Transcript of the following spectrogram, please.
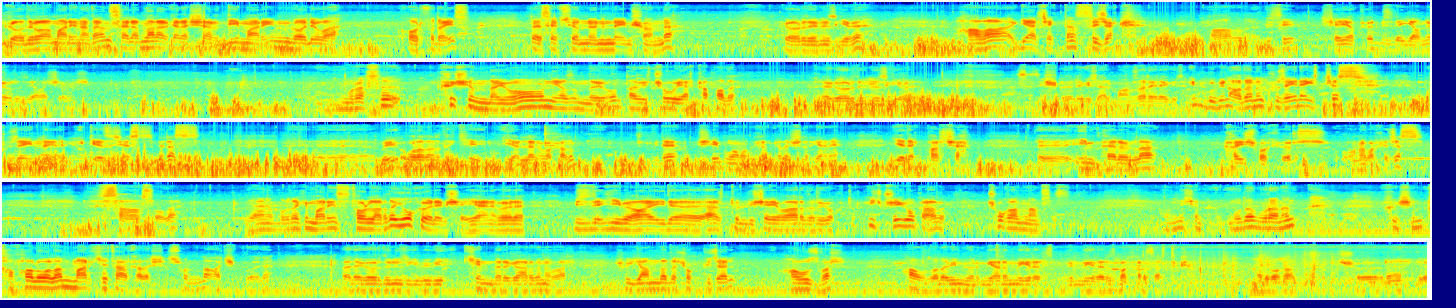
Godiva Marina'dan selamlar arkadaşlar. Di Marin Godiva. Korfu'dayız. Resepsiyonun önündeyim şu anda. Gördüğünüz gibi. Hava gerçekten sıcak. Vallahi bizi şey yapıyor. Biz de yanıyoruz yavaş yavaş. Burası kışın da yoğun, yazın da yoğun. Tabii çoğu yer kapalı. Böyle gördüğünüz gibi. Sizi şöyle güzel manzarayla götüreyim. Bugün adanın kuzeyine gideceğiz. Kuzeyinde gezeceğiz biraz. Ee, bir oralardaki yerlere bakalım. Bir de şey bulamadık arkadaşlar. Yani yedek parça. Ee, kayış bakıyoruz. Ona bakacağız. Sağa sola. Yani buradaki marine store'larda yok öyle bir şey. Yani böyle bizdeki gibi haydi her türlü şey vardır yoktur. Hiçbir şey yok abi. Çok anlamsız. Onun için bu da buranın kışın kapalı olan marketi arkadaşlar. Sonunda açık böyle. Böyle gördüğünüz gibi bir kindergarten'ı var. Şu yanda da çok güzel havuz var. Havuza da bilmiyorum yarın mı gireriz, bugün mü gireriz bakarız artık. Hadi bakalım. Şöyle girelim.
